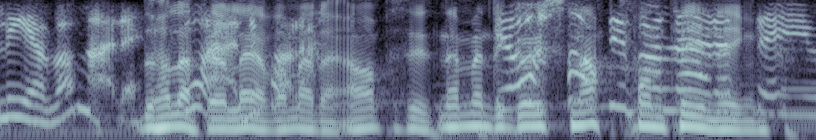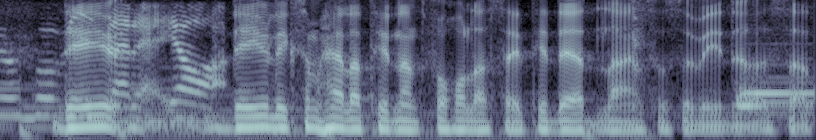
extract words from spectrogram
leva med det. Du har lärt dig att leva med det? Ja, precis. Nej, men det ja, går ju snabbt på en tidning. Det är, ju, ja. det är ju liksom hela tiden att förhålla sig till deadlines och så vidare. Så att...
